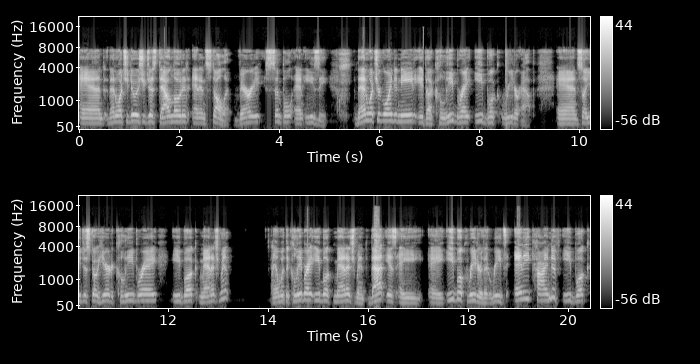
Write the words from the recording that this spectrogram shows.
and then what you do is you just download it and install it. Very simple and easy. Then what you're going to need is the Calibre ebook reader app. And so you just go here to Calibre ebook management. And with the Calibre ebook management, that is a, a ebook reader that reads any kind of ebook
